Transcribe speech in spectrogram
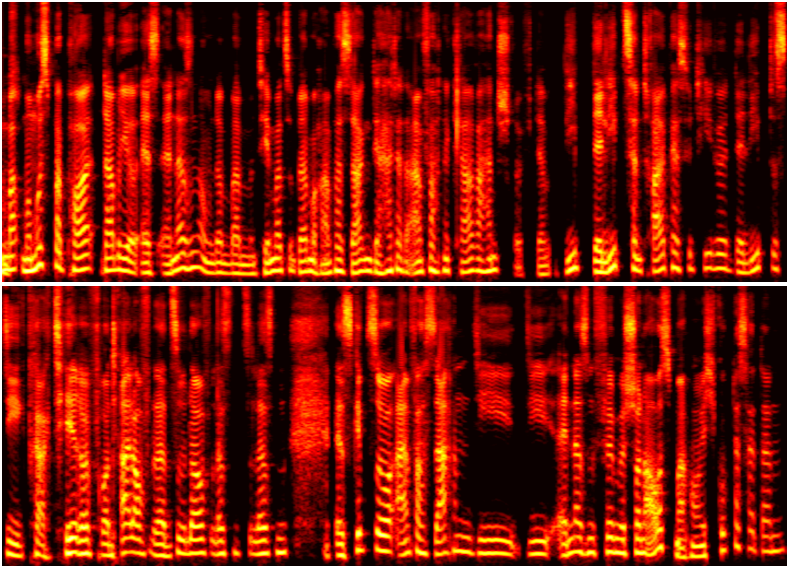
man, man muss bei Paul W.S. Anderson, um dann beim Thema zu bleiben, auch einfach sagen, der hat halt einfach eine klare Handschrift. Der liebt, der liebt Zentralperspektive, der liebt es, die Charaktere frontal aufeinander zulaufen lassen zu lassen. Es gibt so einfach Sachen, die die Anderson-Filme schon ausmachen. Und ich gucke das halt dann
